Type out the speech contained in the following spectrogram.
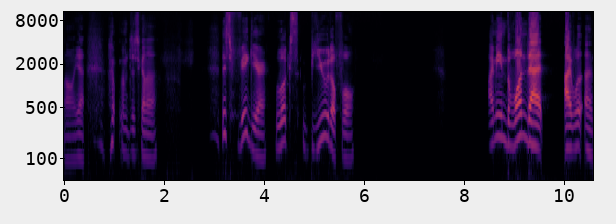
Oh yeah, I'm just gonna. This figure looks beautiful. I mean, the one that I was uh,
